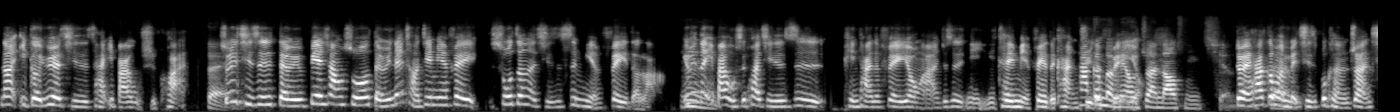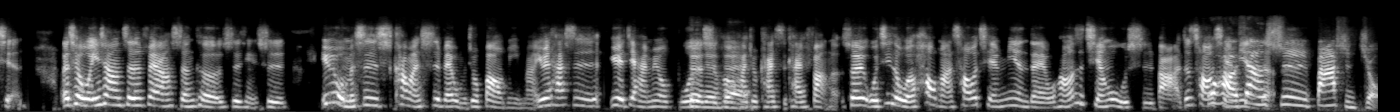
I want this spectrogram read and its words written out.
那一个月其实才一百五十块，对，所以其实等于变相说，等于那场见面费，说真的其实是免费的啦。因为那一百五十块其实是平台的费用啊，嗯、就是你你可以免费的看剧的费用，他根本没有赚到什么钱，对，他根本没其实不可能赚钱，而且我印象真的非常深刻的事情是。因为我们是看完世杯我们就报名嘛，因为它是越界还没有播的时候，它就开始开放了，所以我记得我的号码超前面的、我好像是前五十吧，就超前面的。好像是八十九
